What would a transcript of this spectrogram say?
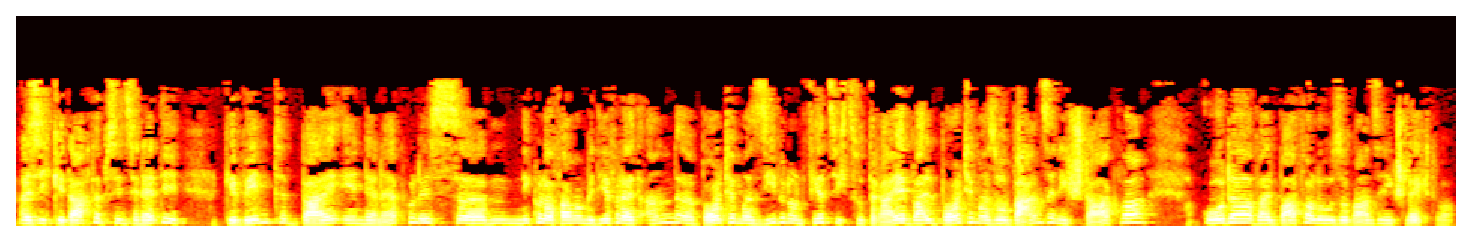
als ich gedacht habe. Cincinnati gewinnt bei Indianapolis. Ähm, Nicola, fangen wir mit dir vielleicht an. Äh, Baltimore 47 zu 3, weil Baltimore so wahnsinnig stark war oder weil Buffalo so wahnsinnig schlecht war?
